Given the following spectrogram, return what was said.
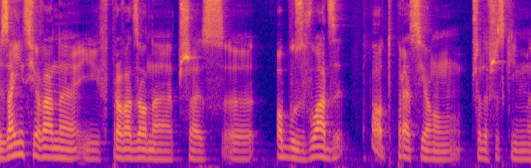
zainicjowane i wprowadzone przez y, obóz władzy pod presją przede wszystkim y,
